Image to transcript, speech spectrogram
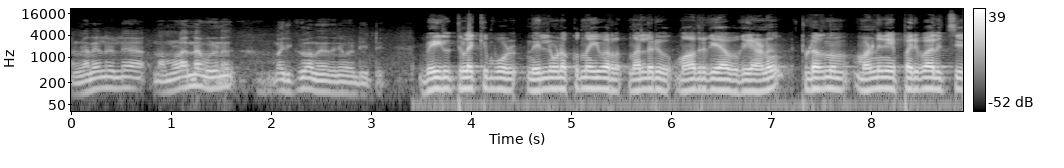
അങ്ങനെയല്ല നമ്മൾ തന്നെ വീണ് മരിക്കുക എന്നതിന് വേണ്ടിയിട്ട്. വെയിൽ തിളയ്ക്കുമ്പോൾ നെല്ലുണക്കുന്ന ഇവർ നല്ലൊരു മാതൃകയാവുകയാണ്. തുടർന്നും മണ്ണിനെ പരിപാലിച്ച്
